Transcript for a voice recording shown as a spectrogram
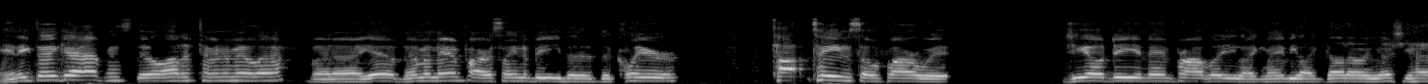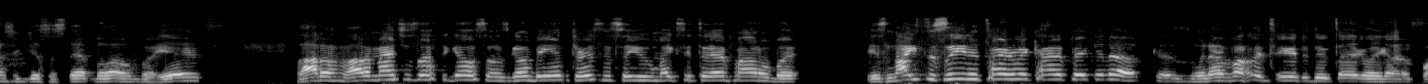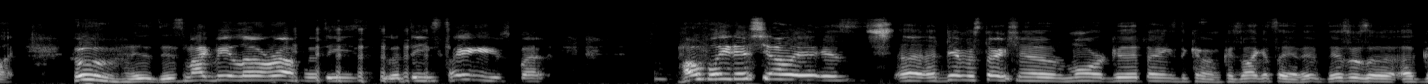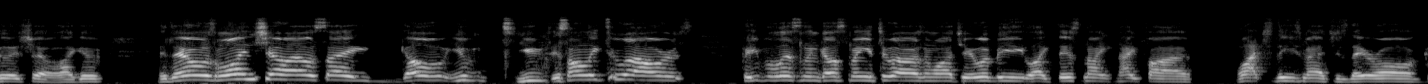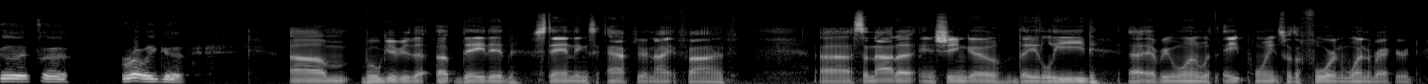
anything can happen. Still a lot of tournament left. But uh yeah, them and the Empire seem to be the the clear top team so far with God and then probably like maybe like Goto and Yoshihashi just a step below. But yeah, it's a lot of a lot of matches left to go, so it's gonna be interesting to see who makes it to that final. But it's nice to see the tournament kind of picking up because when I volunteered to do tag I was like, "Whew, this, might be a little rough with these with these teams." But hopefully, this show is a, a demonstration of more good things to come. Because, like I said, this, this was a, a good show. Like if if there was one show, I would say go. You you. It's only two hours. People listening, go spend your two hours and watch it. It would be like this night, night five. Watch these matches. They were all good to really good. Um, we'll give you the updated standings after night five. Uh, Sanada and Shingo they lead uh, everyone with eight points with a four and one record.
